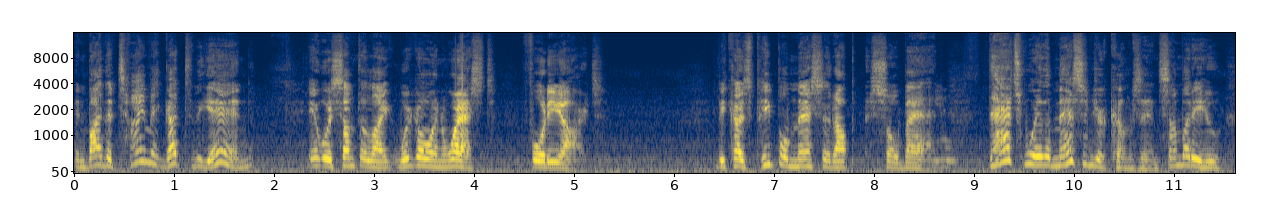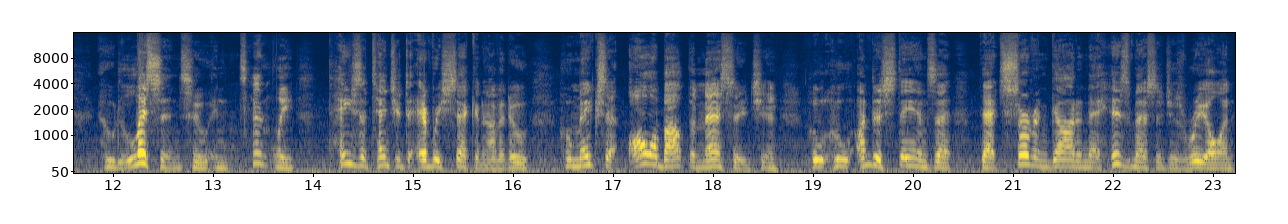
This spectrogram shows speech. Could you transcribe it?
And by the time it got to the end, it was something like, we're going west 40 yards. Because people mess it up so bad. Yeah. That's where the messenger comes in. Somebody who, who listens, who intently pays attention to every second of it, who, who makes it all about the message and who, who understands that, that serving God and that his message is real. And,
